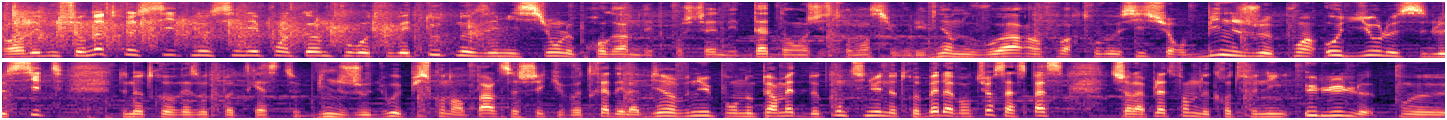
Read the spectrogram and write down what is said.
Rendez-vous sur notre site nosciné.com pour retrouver toutes nos émissions, le programme des prochaines, les dates d'enregistrement si vous voulez venir nous voir. Info à retrouver aussi sur binge.audio, le, le site de notre réseau de podcast Binge Audio. Et puisqu'on en parle, sachez que votre aide est la bienvenue pour nous permettre de continuer notre belle aventure. Ça se passe sur la plateforme de crowdfunding Ulule, euh,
